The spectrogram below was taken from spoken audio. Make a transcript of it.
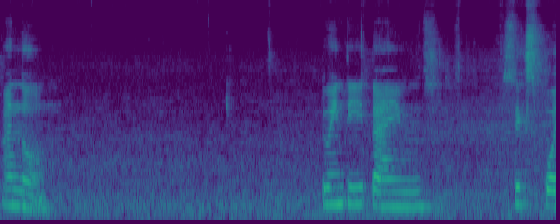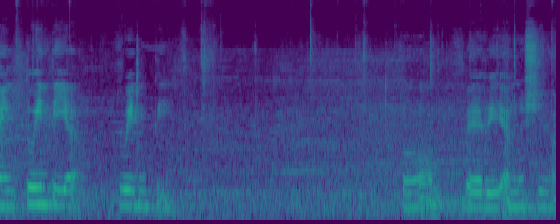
Ano? 20 times 6.20 ya- 20. So, very ano siya.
